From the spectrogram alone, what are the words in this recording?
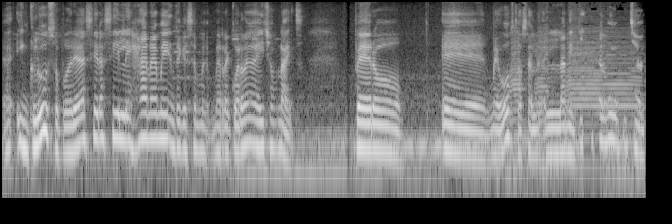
Eh, incluso podría decir así lejanamente que se me, me recuerdan a Age of Nights. Pero eh, me gusta, o sea, la, la mecánica del juego chévere.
